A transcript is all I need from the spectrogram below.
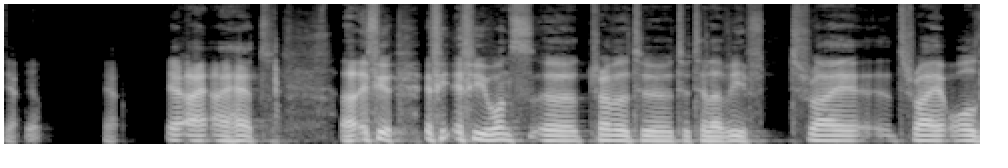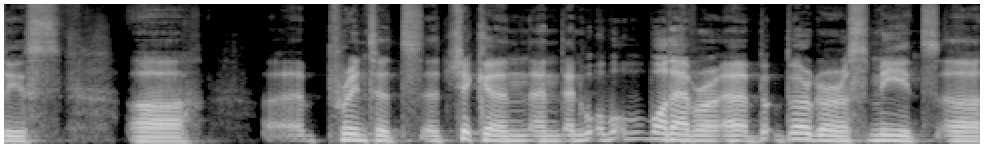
Yeah. yeah, yeah, yeah. I, I had. Uh, if you if you, if you once uh, travel to to Tel Aviv, try try all these. Uh, printed uh, chicken and and whatever uh, burgers, meat. Uh,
